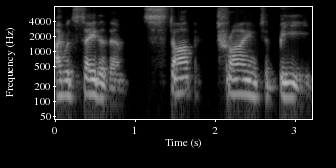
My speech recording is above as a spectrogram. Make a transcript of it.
I would say to them, stop trying to be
